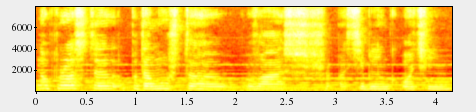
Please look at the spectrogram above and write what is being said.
Но просто потому что ваш сиблинг очень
